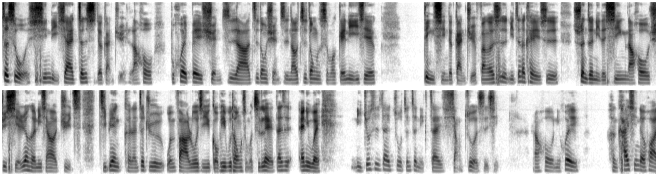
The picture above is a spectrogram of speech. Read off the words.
这是我心里现在真实的感觉，然后不会被选字啊，自动选字，然后自动什么给你一些定型的感觉，反而是你真的可以是顺着你的心，然后去写任何你想要的句子，即便可能这句文法逻辑狗屁不通什么之类，但是 anyway，你就是在做真正你在想做的事情，然后你会。很开心的话，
